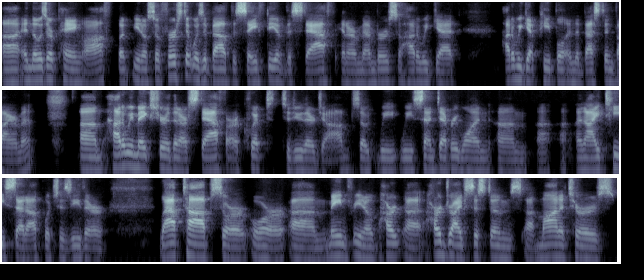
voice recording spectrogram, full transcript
uh, and those are paying off. But you know, so first it was about the safety of the staff and our members. So how do we get how do we get people in the best environment? Um, how do we make sure that our staff are equipped to do their job? So we we sent everyone um, uh, an IT setup, which is either laptops or or um, main you know hard uh, hard drive systems, uh, monitors,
